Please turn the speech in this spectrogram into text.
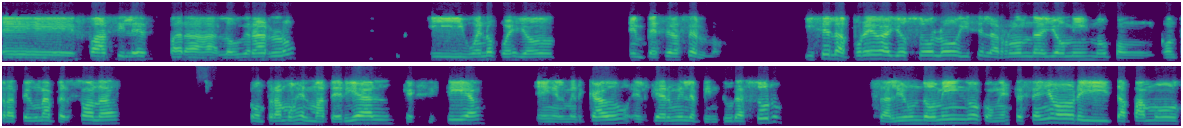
eh, fáciles para lograrlo. Y bueno, pues yo empecé a hacerlo. Hice la prueba yo solo, hice la ronda yo mismo, con, contraté una persona, compramos el material que existía en el mercado, el Kermil de Pintura Sur. Salió un domingo con este señor y tapamos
